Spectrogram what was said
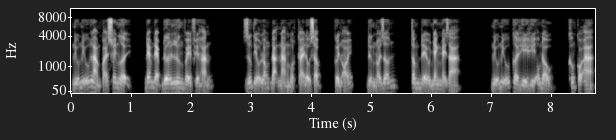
Nữu nữu làm quái xoay người, đem đẹp đưa lưng về phía hắn. Dương tiểu long đạn nàng một cái đầu sập, cười nói, đừng nói dỡn tâm đều nhanh nhảy ra. Nữu nữu cười hì hì ô m đầu, không có à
